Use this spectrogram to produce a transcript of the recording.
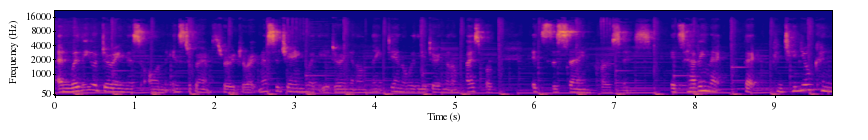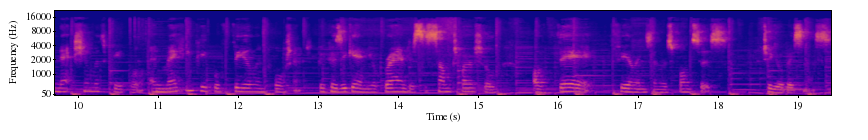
And whether you're doing this on Instagram through direct messaging, whether you're doing it on LinkedIn or whether you're doing it on Facebook, it's the same process. It's having that, that continual connection with people and making people feel important. Because again, your brand is the sum total of their feelings and responses to your business.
